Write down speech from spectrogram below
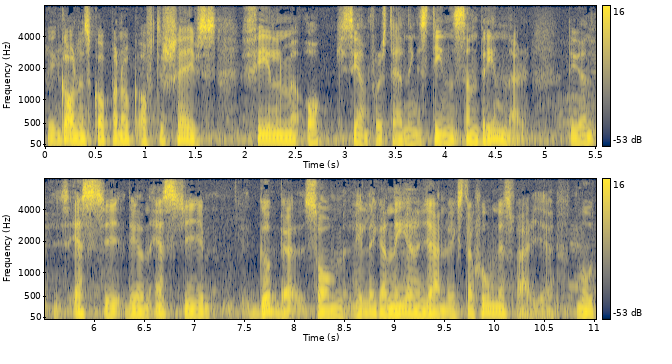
Det är Galenskaparna och After Shaves film och scenföreställning Stinsen brinner. Det är en SJ, det är en SJ-gubbe som vill lägga ner en järnvägsstation i Sverige mot,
